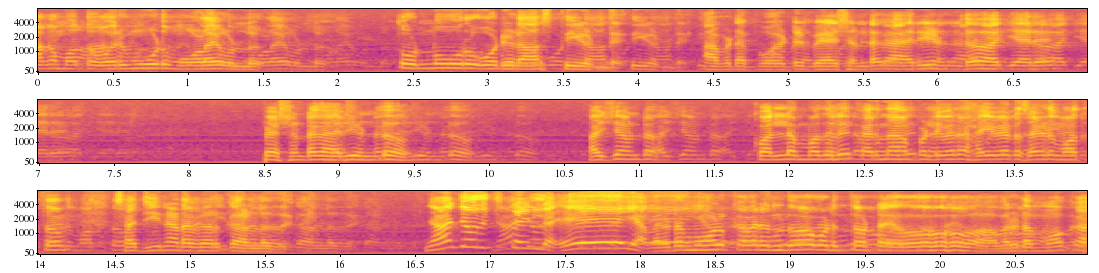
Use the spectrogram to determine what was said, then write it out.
ആകെ മൊത്തം ഒരു മൂട് മോളേ ഉള്ളൂ. തൊണ്ണൂറ് കോടിയുടെ ആസ്തിയുണ്ട് അവിടെ പോയിട്ട് പേഷന്റെ കാര്യമുണ്ടോ ആചാര്യ പേഷന്റെ കാര്യമുണ്ടോ? ആവശ്യമുണ്ടോ? കൊല്ലം മുതൽ കരുനാഗപ്പള്ളി വരെ ഹൈവേയുടെ സൈഡ് മൊത്തം സജീനയുടെ പേർക്കാണുള്ളത് ഞാൻ ചോദിച്ചിട്ടില്ല ഏയ് അവരുടെ മോൾക്ക് അവരെന്തോ കൊടുത്തോട്ടെ? ഓ അവരുടെ മോക്ക്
